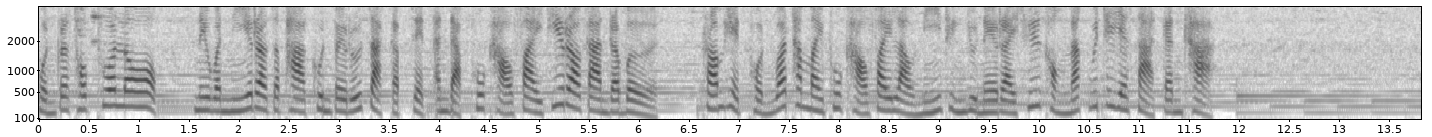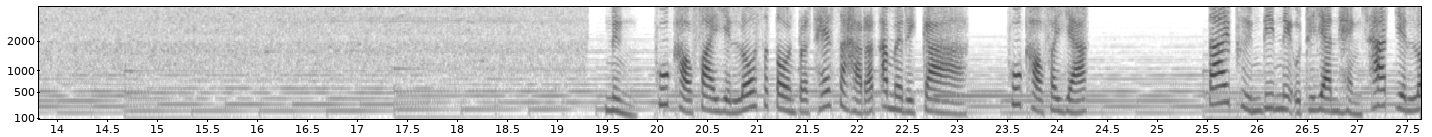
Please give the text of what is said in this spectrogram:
ผลกระทบทั่วโลก ในวันนี้เราจะพาคุณไปรู้จักกับ 7 อันดับภูเขาไฟที่รอการระเบิด พร้อมเหตุผลว่าทำไมภูเขาไฟเหล่านี้ถึงอยู่ในรายชื่อของนักวิทยาศาสตร์กันค่ะ 1. ภูเขาไฟเยลโลสโตนประเทศสหรัฐอเมริกา ภูเขาไฟยักษ์ ใต้ผืนดินในอุทยานแห่งชาติเยลโล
